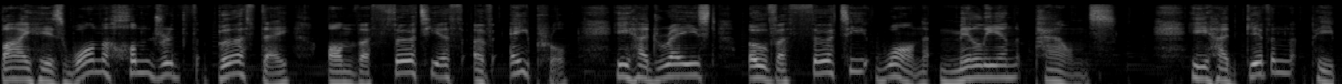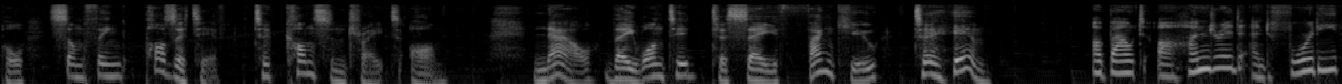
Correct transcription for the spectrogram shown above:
By his 100th birthday on the 30th of April, he had raised over 31 million pounds. He had given people something positive to concentrate on. Now they wanted to say thank you to him. About a hundred and forty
